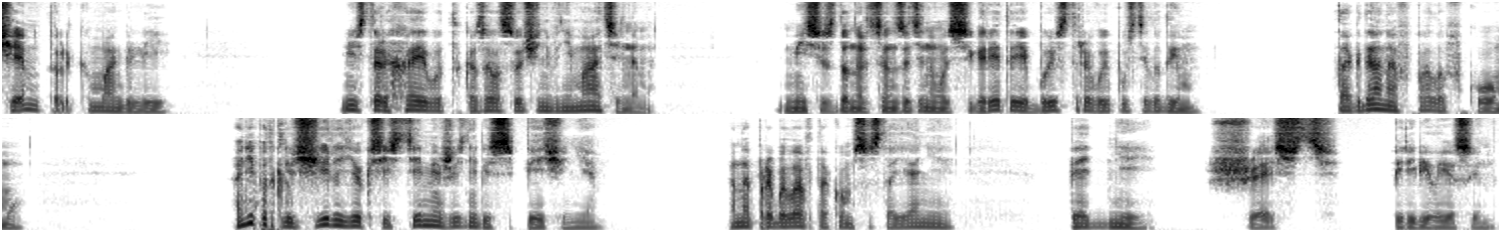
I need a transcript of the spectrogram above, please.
чем только могли. Мистер Хайвуд казался очень внимательным. Миссис Дональдсон затянулась сигаретой и быстро выпустила дым. Тогда она впала в кому. Они подключили ее к системе жизнеобеспечения. Она пробыла в таком состоянии пять дней. «Шесть», — перебил ее сын.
